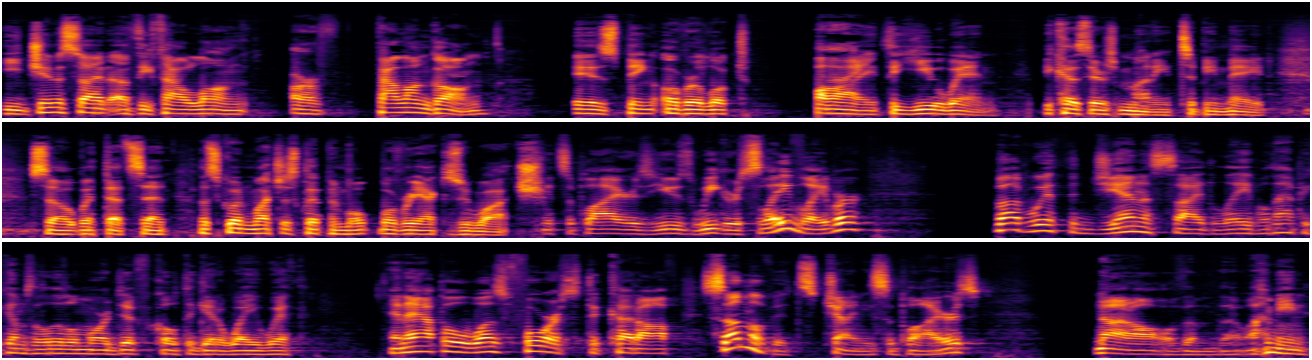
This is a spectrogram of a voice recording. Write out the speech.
the genocide of the Falun or Falun Gong is being overlooked by the UN because there's money to be made. So, with that said, let's go ahead and watch this clip and we'll, we'll react as we watch. suppliers use Uyghur slave labor. But with the genocide label, that becomes a little more difficult to get away with. And Apple was forced to cut off some of its Chinese suppliers. Not all of them, though. I mean,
